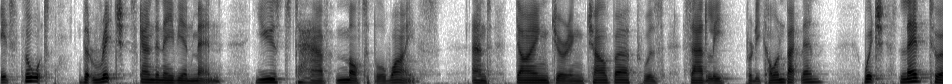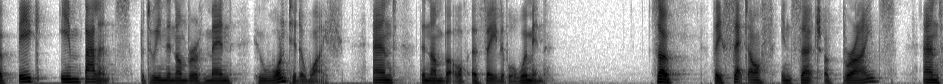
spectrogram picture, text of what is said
It's thought that rich Scandinavian men used to have multiple wives, and dying during childbirth was sadly pretty common back then, which led to a big imbalance between the number of men who wanted a wife and the number of available women. So they set off in search of brides, and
